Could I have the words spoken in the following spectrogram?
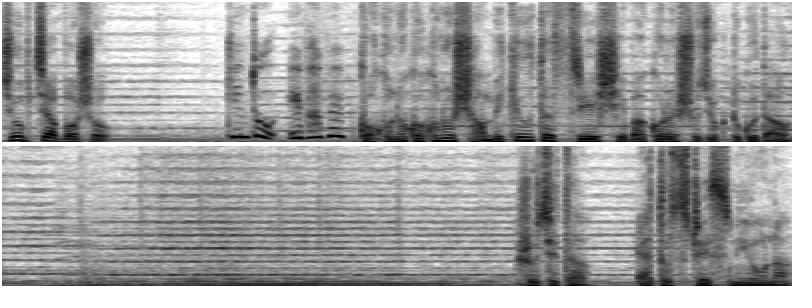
চুপচাপ বসো কিন্তু এভাবে কখনো কখনো স্বামীকেও তার স্ত্রীর সেবা করার সুযোগটুকু দাও। রুচিতা এত স্ট্রেস নিও না।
